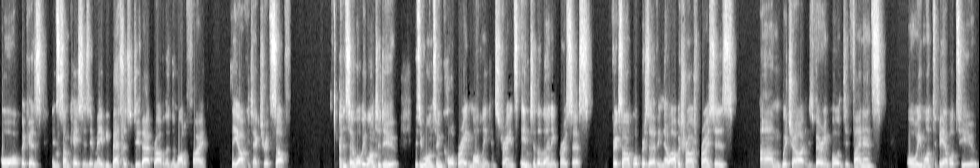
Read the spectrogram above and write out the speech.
or because in some cases it may be better to do that rather than to modify the architecture itself. And so what we want to do is we want to incorporate modeling constraints into the learning process. For example, preserving no arbitrage prices, um, which are is very important in finance, or we want to be able to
